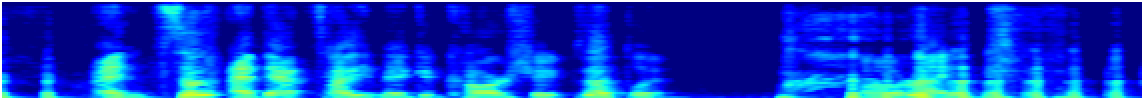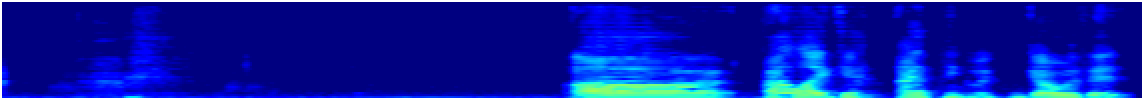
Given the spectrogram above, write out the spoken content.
and so and that's how you make a car shaped zeppelin. All right. uh, I like it. I think we can go with it.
